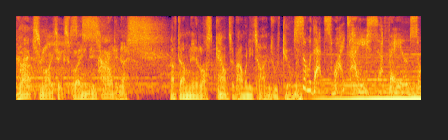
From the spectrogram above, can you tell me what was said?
That might explain his hardiness. I've damn near lost count of how many times we've killed him. So that's why Taissa failed so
